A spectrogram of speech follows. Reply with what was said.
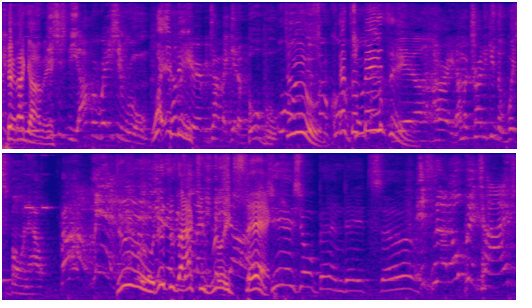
Okay, that got me. This is the operation room. What I in come the- here every time I get a boo-boo. Dude, so cool, that's Joseph. amazing. Yeah, all right. I'm gonna try to get the wishbone out. Oh man! Dude, this is every time I actually really shot. sick. Here's your band-aid, sir. It's not open, Chives.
